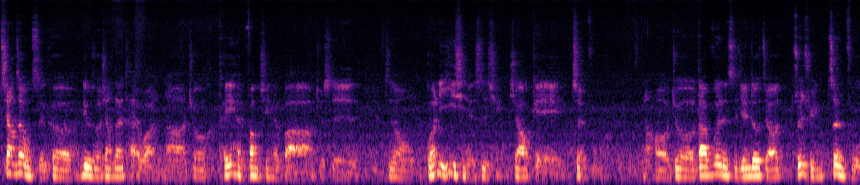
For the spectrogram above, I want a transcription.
像这种时刻，例如说像在台湾，那就可以很放心的把就是这种管理疫情的事情交给政府。然后就大部分的时间都只要遵循政府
